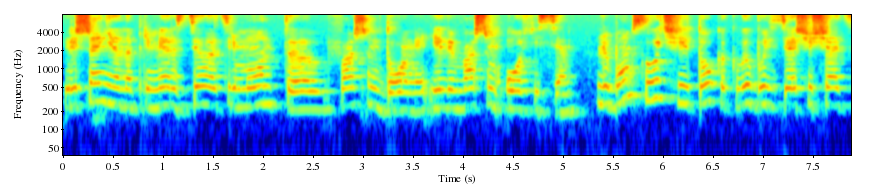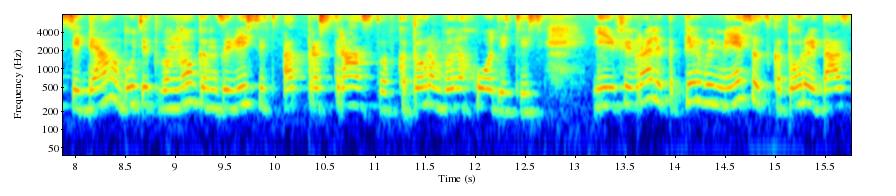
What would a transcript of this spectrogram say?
решение, например, сделать ремонт э, в вашем доме или в вашем офисе. В любом случае, то, как вы будете ощущать себя, будет во многом зависеть от пространства, в котором вы находитесь. И февраль — это первый месяц, который даст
